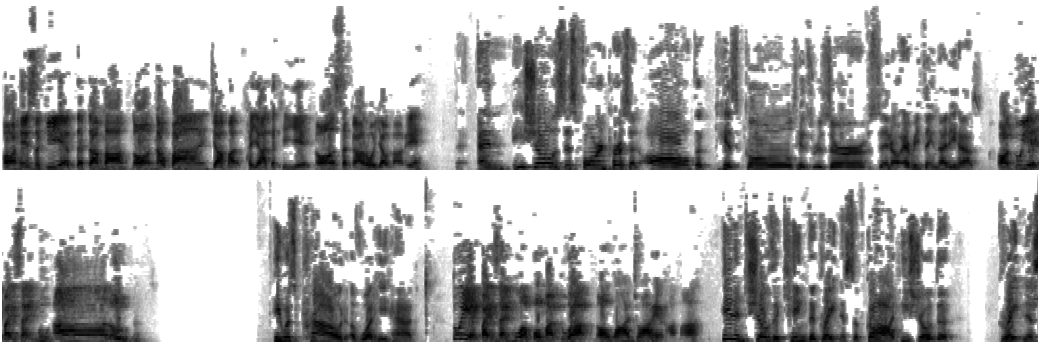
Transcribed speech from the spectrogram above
။ဟောဟေဇကိရဲ့အသက်တာမှာနော်နောက်ပိုင်းကျမှဖယားသခင်ရဲ့နော်စကားတော်ရောက်လာတယ်။ And he shows this foreign person all the his gold, his reserves, you know, everything that he has. ဟောသူ့ရဲ့ပိုင်ဆိုင်မှုအားလုံး He was proud of what he had. သူ့ရဲ့ပိုင်ဆိုင်မှုအပေါ်မှာ तू ကနော်ဝါကြွားတဲ့အခါမှာ He didn't show the king the greatness of God, he showed the greatness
